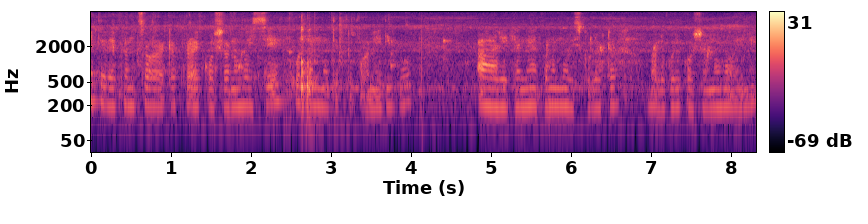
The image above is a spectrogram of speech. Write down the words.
এতে দেখেন চড়াটা প্রায় কষানো হয়েছে। পরিমাণ মতো একটু পানি দিব। আর এখানে এখনও মরিচগুলোটা ভালো করে কষানো হয়নি।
